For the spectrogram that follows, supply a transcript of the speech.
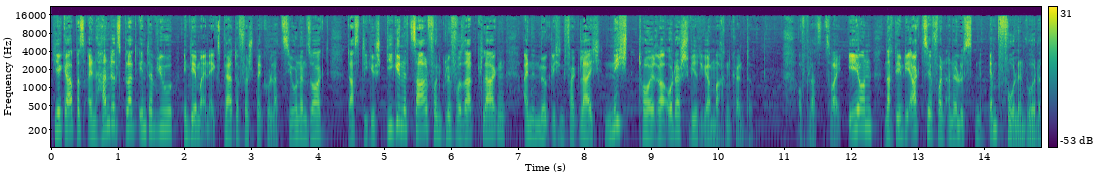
Hier gab es ein Handelsblatt-Interview, in dem ein Experte für Spekulationen sorgt, dass die gestiegene Zahl von Glyphosat-Klagen einen möglichen Vergleich nicht teurer oder schwieriger machen könnte. Auf Platz 2 E.ON, nachdem die Aktie von Analysten empfohlen wurde.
